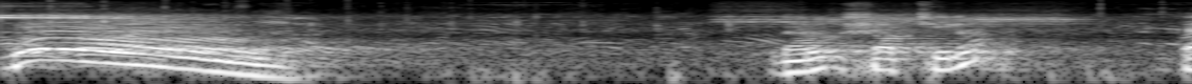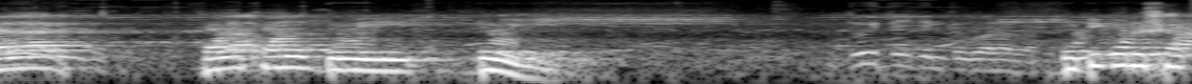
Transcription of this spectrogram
গোল দারুণ শট ছিল। খেলার ফলাফল দুই দুই। দুটি করে শট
